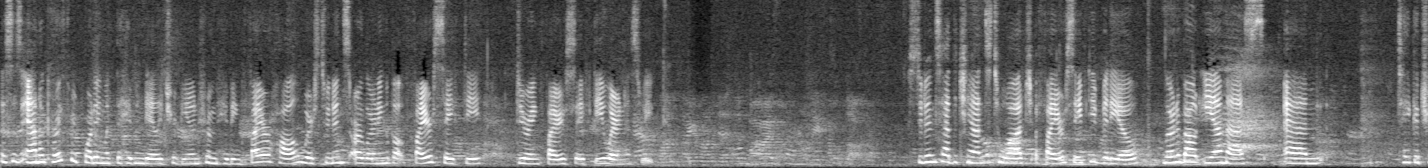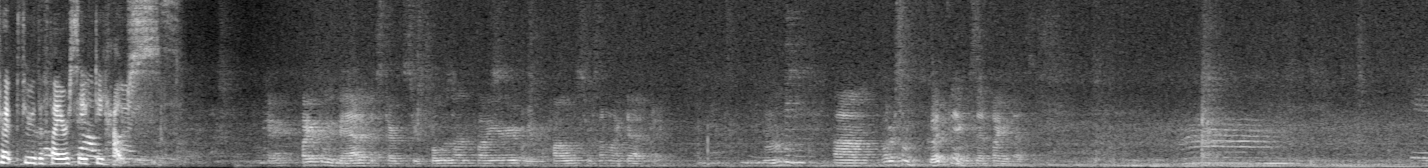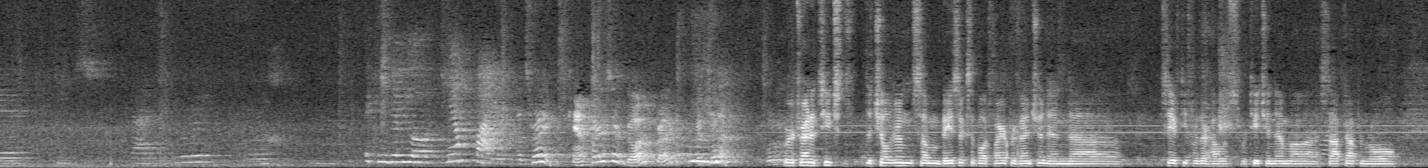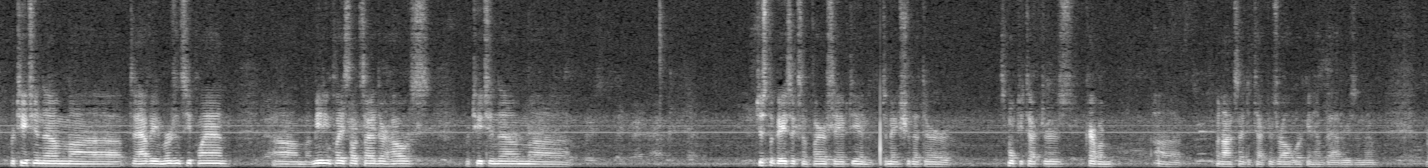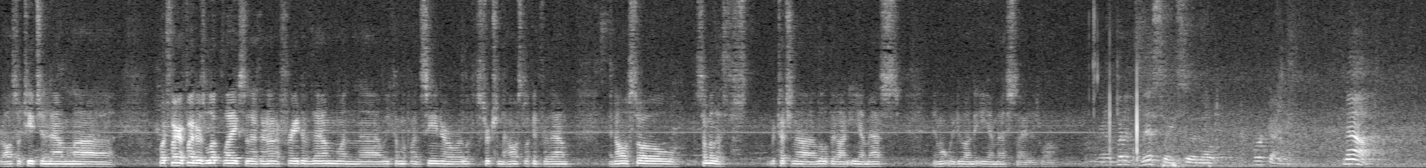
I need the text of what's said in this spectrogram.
This is Anna Kurth reporting with the Hibbing Daily Tribune from Hibbing Fire Hall, where students are learning about fire safety during Fire Safety Awareness Week. Students had the chance to watch a fire safety video, learn about EMS, and take a trip through the fire safety house. Okay. Fire can be bad if it starts your clothes on fire or your house or something like that, right? Hmm? Um, what are some good things that fire does? It can give you a campfire. That's right. Campfires are good, right? Good job. We- We're trying to teach the children some basics about fire prevention and uh, safety for their house. We're teaching them uh, stop, drop, and roll. We're teaching them uh, to have an emergency plan, um, a meeting place outside their house. We're teaching them uh, just the basics on fire safety and to make sure that their smoke detectors, carbon uh, monoxide detectors are all working, have batteries in them. We're also teaching them uh, what firefighters look like so that they're not afraid of them when uh, we come up on scene or we're searching the house looking for them. And also some of the, we're touching a little bit on EMS and what we do on the EMS side as well. Put it this way so it'll work on you. Now,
